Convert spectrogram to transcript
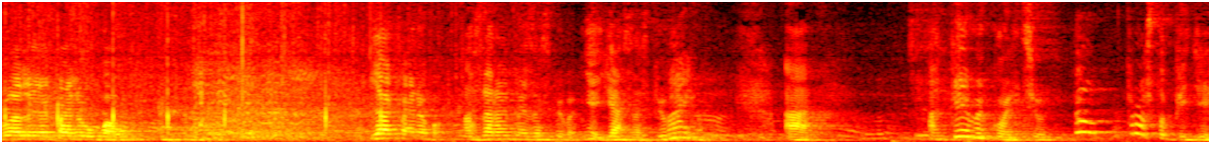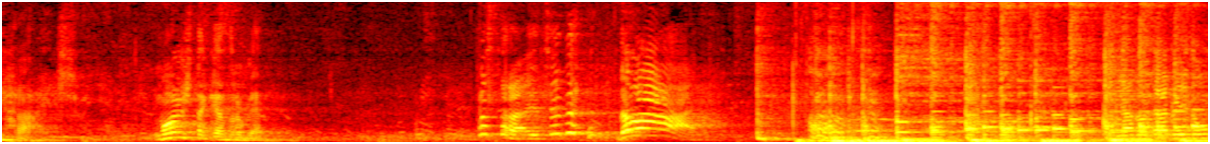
Боже, як файно упав. Як файно упав. А зараз ми заспіваємо. Ні, я заспіваю. А, а ти, Микольцю, ну, просто підіграєш мені. Можеш таке зробити? старається. Давай! Я до тебе йду.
